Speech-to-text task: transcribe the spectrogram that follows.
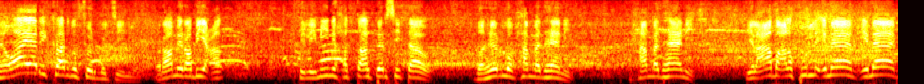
نوايا ريكاردو فورموزينيو. رامي ربيعة في اليمين يحطها لبيرسي تاو. ظاهر له محمد هاني. محمد هاني. يلعبها على طول لإمام إمام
